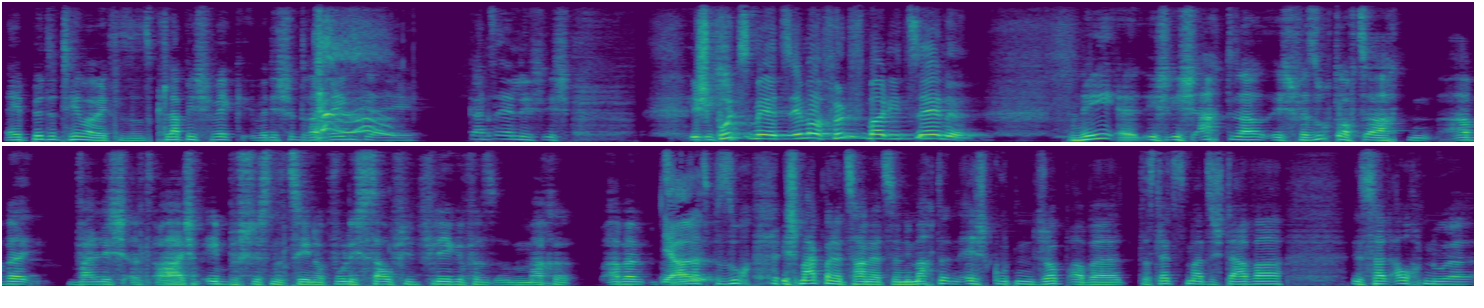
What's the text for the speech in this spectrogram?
Ey, bitte Themawechsel, sonst klapp ich weg, wenn ich schon dran denke, ey. Ganz ehrlich, ich. Ich putze mir jetzt immer fünfmal die Zähne. Nee, äh, ich, ich achte da, ich versuche darauf zu achten, aber weil ich, ah, ich habe eben beschissene Zähne, obwohl ich sau viel Pflege mache. Aber Ja. Zahnarztbesuch, ich mag meine Zahnärztin, die macht einen echt guten Job, aber das letzte Mal, als ich da war, ist halt auch nur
